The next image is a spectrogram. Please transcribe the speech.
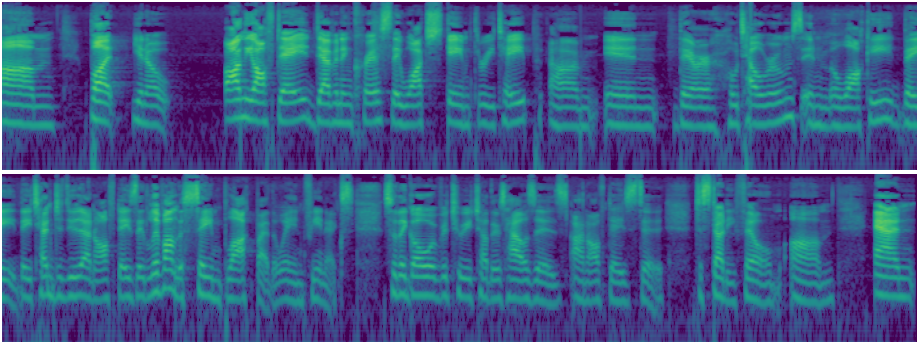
Um, but you know, on the off day, Devin and Chris they watched Game Three tape um, in their hotel rooms in Milwaukee. They they tend to do that on off days. They live on the same block, by the way, in Phoenix, so they go over to each other's houses on off days to to study film. Um, and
